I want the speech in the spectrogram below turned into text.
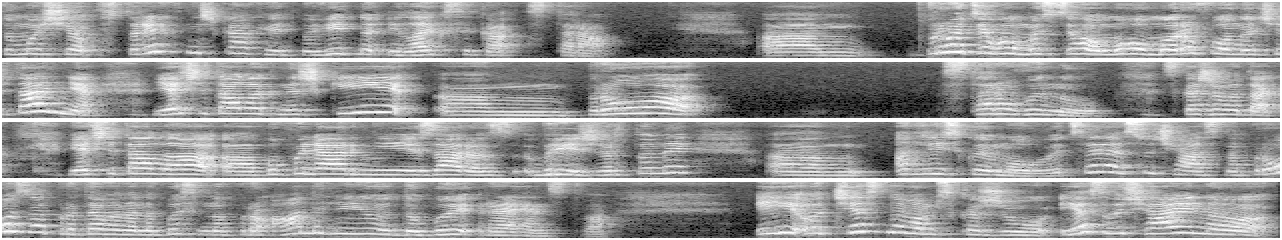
Тому що в старих книжках, відповідно, і лексика стара. Ем, Протягом ось цього мого марафону читання я читала книжки ем, про старовину. Скажімо так, я читала популярні зараз Бріджертони англійською мовою. Це сучасна проза, проте вона написана про Англію доби регенства. І от чесно вам скажу, я, звичайно,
